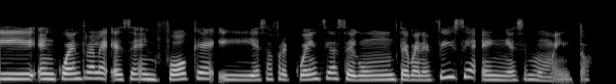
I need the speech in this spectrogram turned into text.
y encuéntrale ese enfoque y esa frecuencia según te beneficie en ese momento.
